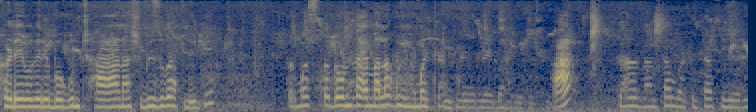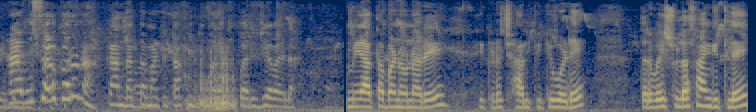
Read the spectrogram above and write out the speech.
खडे वगैरे बघून छान अशी भिजू घातली होती. तर मस्त दोन टायमाला होईल मटकी. हा हा उसळ करू ना. कांदा टमाटे टाकून तुम्हाला दुपारी जेवायला. मी आता बनवणार आहे इकडे छानपैकी वडे. तर वैशूला सांगितले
